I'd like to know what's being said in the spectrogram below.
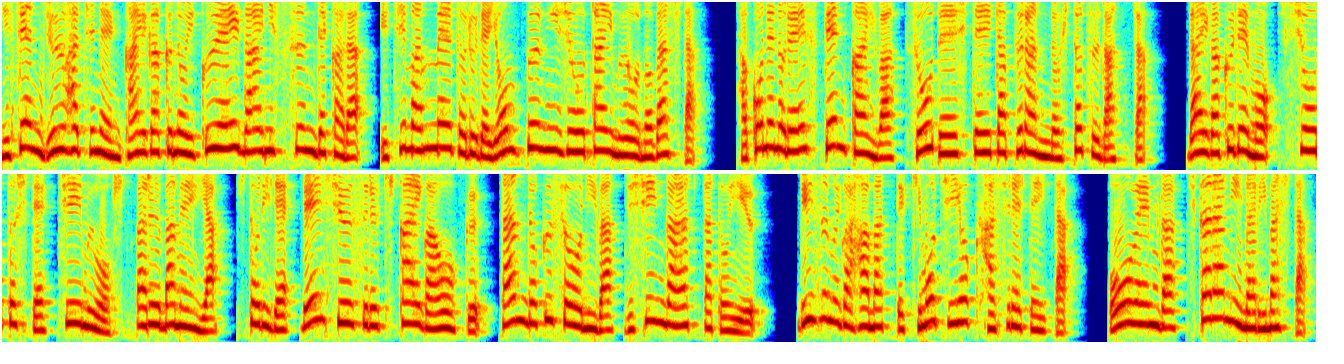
2018年開学の育英大に進んでから1万メートルで4分以上タイムを伸ばした。箱根のレース展開は想定していたプランの一つだった。大学でも主将としてチームを引っ張る場面や一人で練習する機会が多く、単独走には自信があったという。リズムがハマって気持ちよく走れていた。応援が力になりました。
